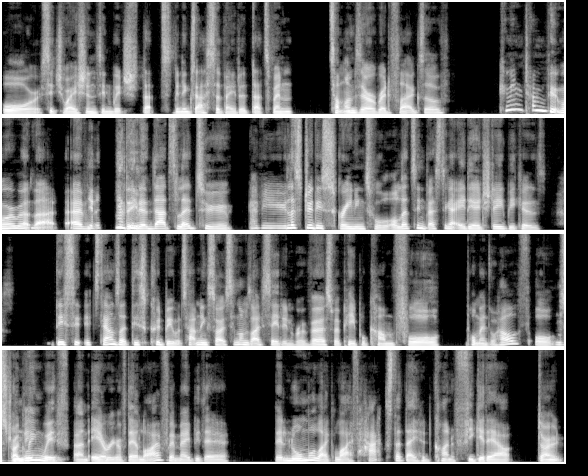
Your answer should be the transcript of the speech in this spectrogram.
or situations in which that's been exacerbated, that's when sometimes there are red flags of, can you tell me a bit more about that? And you know, that's led to have you let's do this screening tool or let's investigate ADHD because this it sounds like this could be what's happening. So sometimes I see it in reverse where people come for poor mental health or Mhm. struggling with an area of their life where maybe their their normal like life hacks that they had kind of figured out don't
